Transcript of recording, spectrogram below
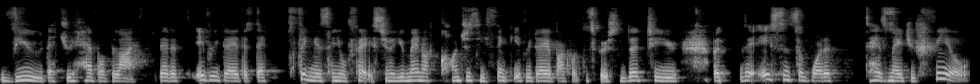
view that you have of life. That it, every day that that thing is in your face. You know, you may not consciously think every day about what this person did to you, but the essence of what it has made you feel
